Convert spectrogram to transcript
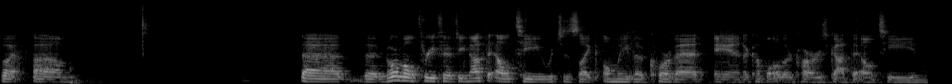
But um, the the normal 350, not the LT, which is like only the Corvette and a couple other cars got the LT and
